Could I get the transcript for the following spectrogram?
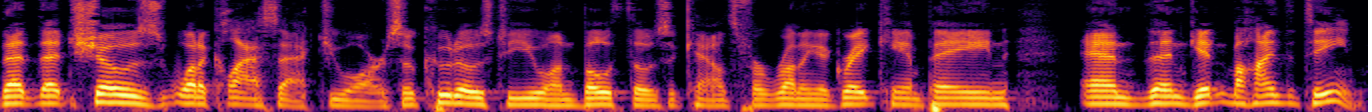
that that shows what a class act you are. So kudos to you on both those accounts for running a great campaign and then getting behind the team.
